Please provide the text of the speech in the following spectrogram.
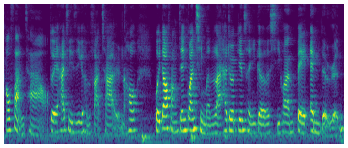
好反差哦！对他其实是一个很反差的人，然后回到房间关起门来，他就会变成一个喜欢被 M 的人。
